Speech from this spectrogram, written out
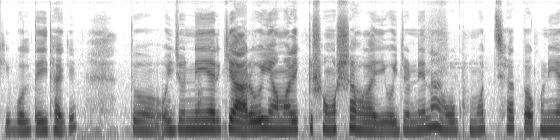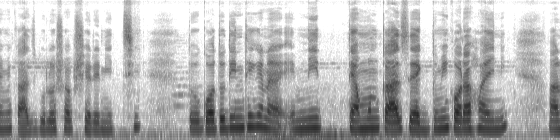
কি বলতেই থাকে। তো ওই জন্যেই আর কি আরোই আমার একটু সমস্যা হয়, ওই জন্যে না ও ঘুমোচ্ছে আর তখনই আমি কাজগুলো সব সেরে নিচ্ছি। তো গতদিন থেকে না, এমনি তেমন কাজ একদমই করা হয়নি। আর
